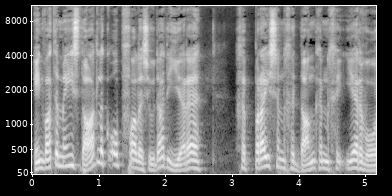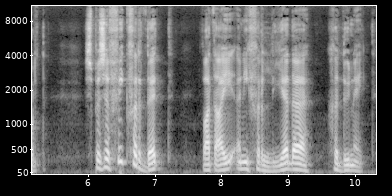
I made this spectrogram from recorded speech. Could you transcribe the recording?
En wat 'n mens dadelik opval is hoe dat die Here geprys en gedank en geëer word spesifiek vir dit wat hy in die verlede gedoen het.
